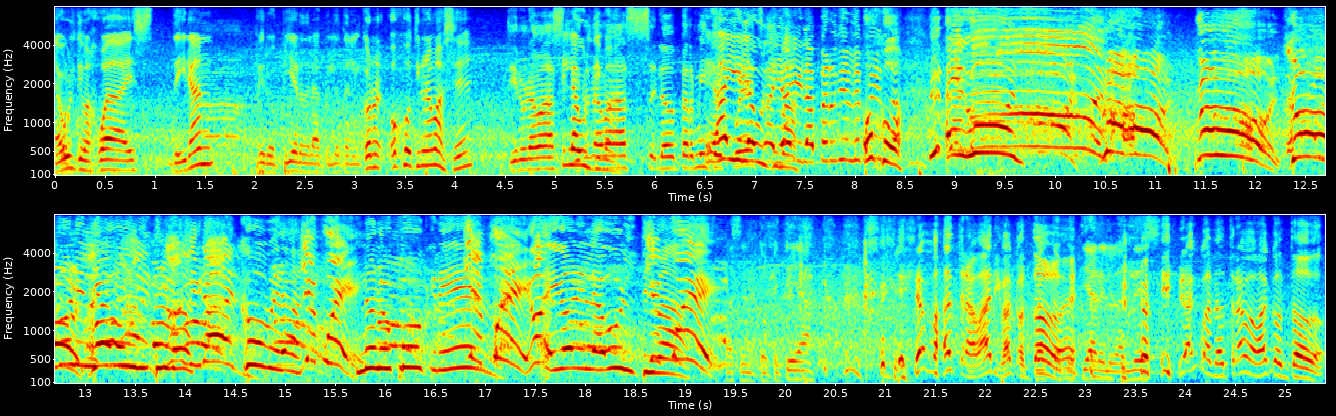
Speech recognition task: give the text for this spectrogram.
La última jugada es de Irán, pero pierde la pelota en el córner. Ojo, tiene una más, ¿eh? Tiene una más. Es la una última. más. Lo permite. Eh, ahí es la última. Ay, la perdió el defensa. ¡Ojo! ¡Hay gol! ¡Gol! ¡Gol! ¡Gol en la última! ¡Gol Irán! ¡Cobra! ¿Quién fue? No lo puedo creer. ¿Quién fue? ¡Gol! ¡Hay gol en la última! ¿Quién fue? Hacen topetea. Irán va a trabar y va con Va a todo. eh. topetear el holandés. Irán cuando traba va con todo.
